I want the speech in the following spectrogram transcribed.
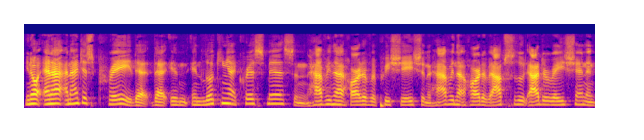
You know, and I, and I just pray that, that in, in looking at Christmas and having that heart of appreciation and having that heart of absolute adoration and,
